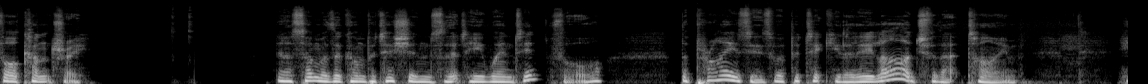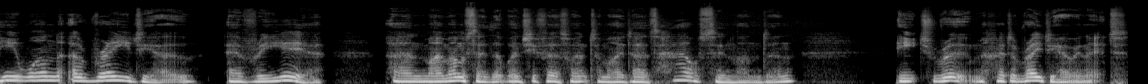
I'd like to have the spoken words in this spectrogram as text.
for country. Now, some of the competitions that he went in for, the prizes were particularly large for that time. He won a radio every year. And my mum said that when she first went to my dad's house in London, each room had a radio in it.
